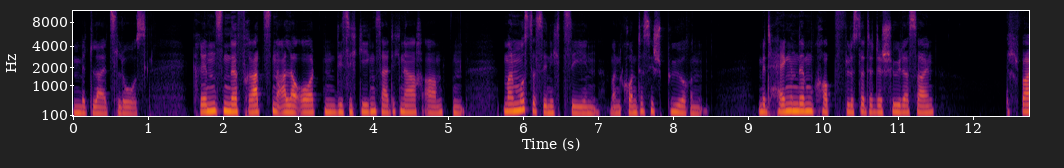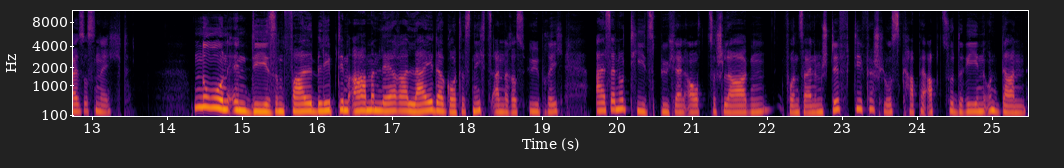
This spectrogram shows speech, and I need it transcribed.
mitleidslos. Grinsende Fratzen aller Orten, die sich gegenseitig nachahmten, man musste sie nicht sehen, man konnte sie spüren. Mit hängendem Kopf flüsterte der Schüler sein Ich weiß es nicht. Nun, in diesem Fall blieb dem armen Lehrer leider Gottes nichts anderes übrig, als ein Notizbüchlein aufzuschlagen, von seinem Stift die Verschlusskappe abzudrehen und dann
